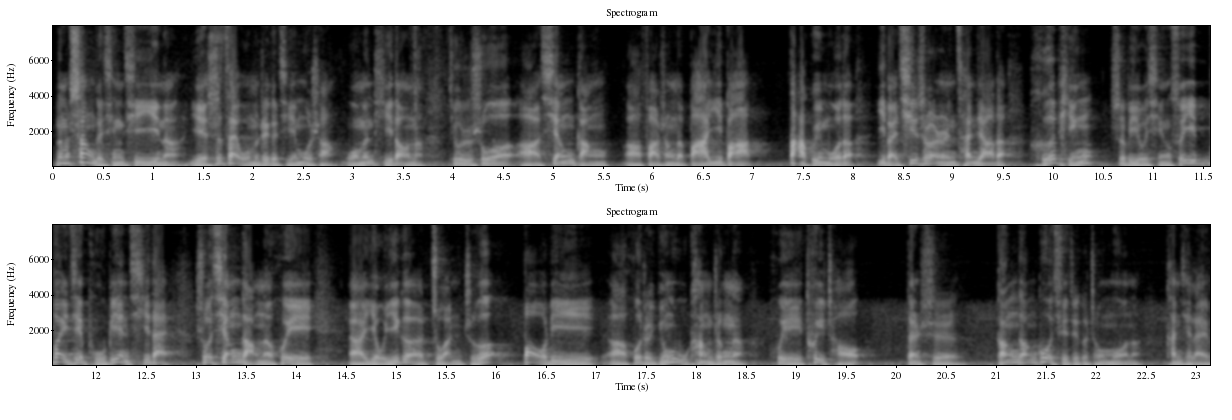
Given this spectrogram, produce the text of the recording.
那么上个星期一呢，也是在我们这个节目上，我们提到呢，就是说啊，香港啊发生了八一八。大规模的一百七十万人参加的和平示威游行，所以外界普遍期待说香港呢会啊有一个转折，暴力啊或者勇武抗争呢会退潮。但是刚刚过去这个周末呢，看起来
